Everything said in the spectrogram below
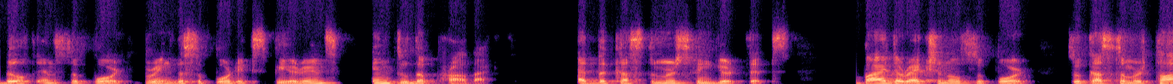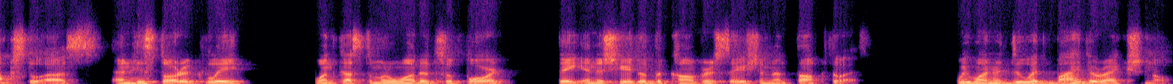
built-in support, bring the support experience into the product at the customer's fingertips. Bidirectional support. So customer talks to us, and historically, when customer wanted support, they initiated the conversation and talked to us. We want to do it bidirectional.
